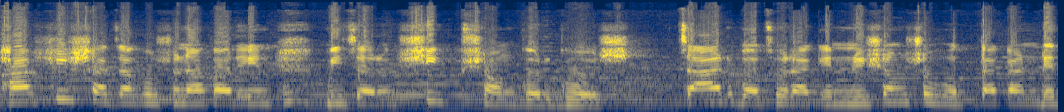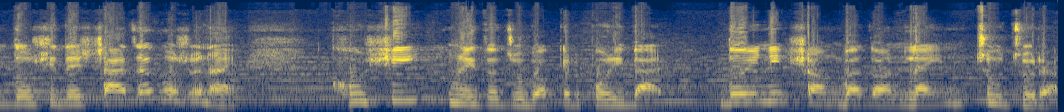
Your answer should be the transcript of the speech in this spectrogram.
ফাঁসির সাজা ঘোষণা করেন বিচারক শিব শঙ্কর ঘোষ। চার বছর আগে নৃশংস হত্যাকাণ্ডের দোষীদের সাজা ঘোষণায় খুশি মৃত যুবকের পরিবার। দৈনিক সংবাদ অনলাইন চুচুড়া।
